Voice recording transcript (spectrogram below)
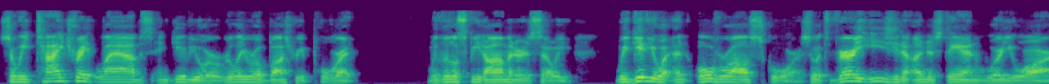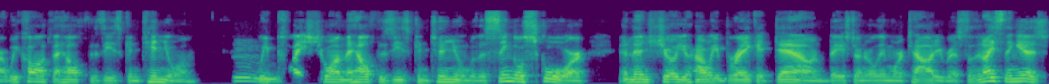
So we titrate labs and give you a really robust report with little speedometers. So we we give you an overall score. So it's very easy to understand where you are. We call it the health disease continuum. We Mm, place you on the health disease continuum with a single score, and then show you how we break it down based on early mortality risk. So the nice thing is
